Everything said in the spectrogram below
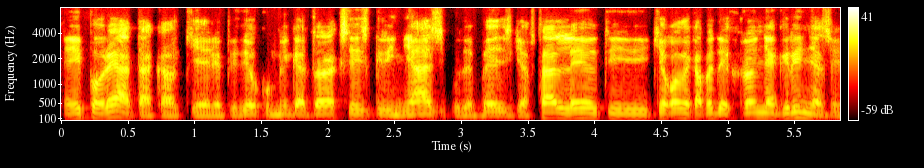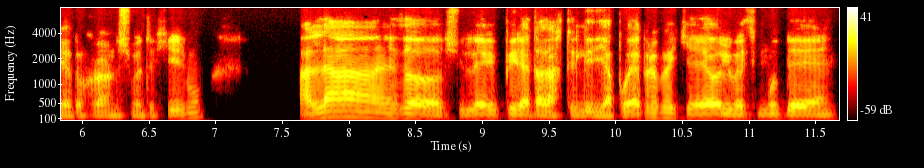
Ε, είπε ωραία τα ο Κέρ, επειδή ο Κουμίγκα τώρα ξέρεις γκρινιάζει που δεν παίζει και αυτά. Λέει ότι και εγώ 15 χρόνια γκρίνιαζα για τον χρόνο συμμετοχής μου. Αλλά εδώ σου λέει πήρα τα δαχτυλίδια που έπρεπε και όλοι με θυμούνται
